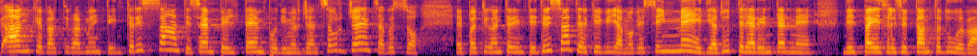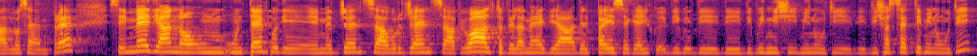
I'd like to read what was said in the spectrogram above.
anche particolarmente interessante, sempre il tempo di emergenza-urgenza, questo è particolarmente interessante perché vediamo che se in media tutte le aree interne del paese, le 72 parlo sempre, se in media hanno un, un tempo di emergenza-urgenza più alto della media del paese che è di, di, di, di 15 minuti, di 17 minuti,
